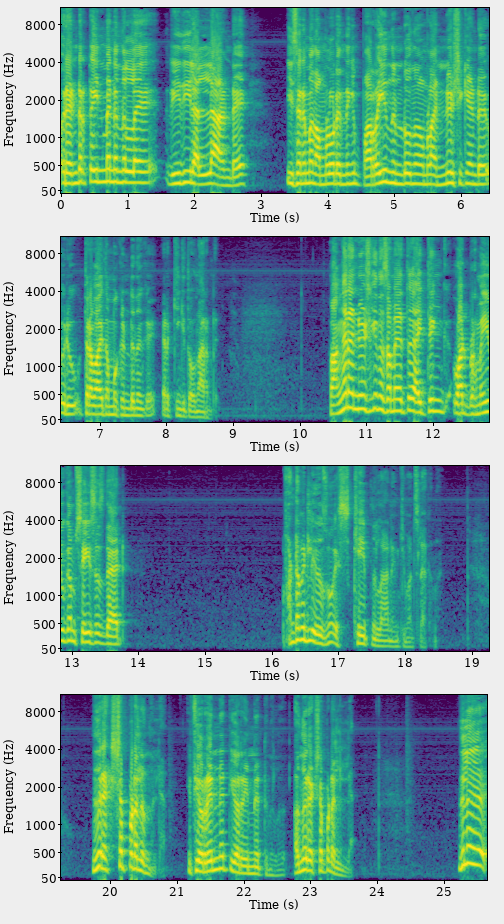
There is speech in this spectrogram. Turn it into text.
ഒരു എന്റർടൈൻമെന്റ് എന്നുള്ള രീതിയിലല്ലാണ്ട് ഈ സിനിമ നമ്മളോട് എന്തെങ്കിലും പറയുന്നുണ്ടോ എന്ന് നമ്മൾ അന്വേഷിക്കേണ്ട ഒരു ഉത്തരവാദിത്തം നമുക്ക് ഉണ്ടെന്നൊക്കെ ഇടയ്ക്ക് എനിക്ക് തോന്നാറുണ്ട്. അപ്പം അങ്ങനെ അന്വേഷിക്കുന്ന സമയത്ത് I think what Bramayugam says is that fundamentally thus no escape എന്നുള്ളതാണ് എനിക്ക് മനസ്സിലാക്കുന്നത്. ഇത് രക്ഷപ്പെടലൊന്നുമില്ല. If you in you are in it എന്നുള്ളത്. അതൊന്നും രക്ഷപ്പെടലില്ല. ഇതിൽ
